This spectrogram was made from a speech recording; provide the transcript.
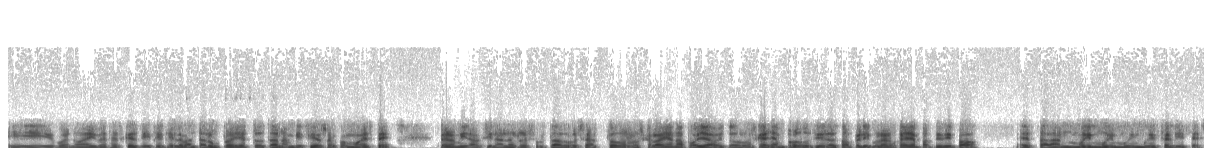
y bueno, hay veces que es difícil levantar un proyecto tan ambicioso como este, pero mira al final el resultado. O sea, todos los que lo hayan apoyado y todos los que hayan producido esta película, los que hayan participado, estarán muy, muy, muy, muy felices.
